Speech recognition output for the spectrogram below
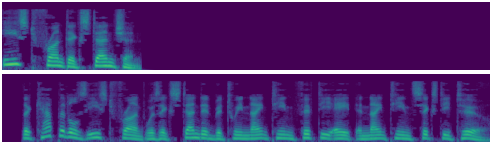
East Front extension The Capitol's East Front was extended between 1958 and 1962.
